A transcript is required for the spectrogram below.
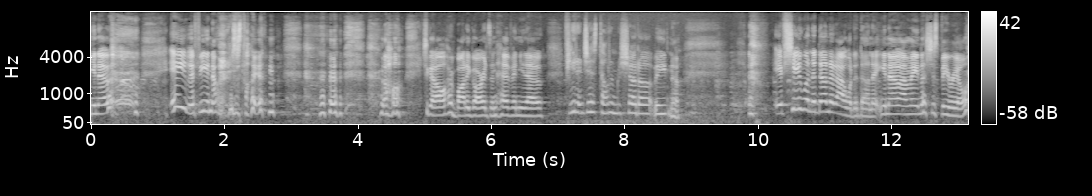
you know? Eve, if you know, i'm just like, she got all her bodyguards in heaven, you know. If you'd have just told him to shut up, Eve, no. if she wouldn't have done it, I would have done it, you know? I mean, let's just be real.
